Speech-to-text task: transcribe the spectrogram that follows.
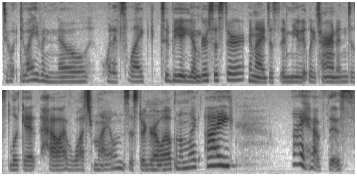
do I- do I even know what it's like to be a younger sister? And I just immediately turn and just look at how I've watched my own sister grow up, and I'm like, I I have this.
